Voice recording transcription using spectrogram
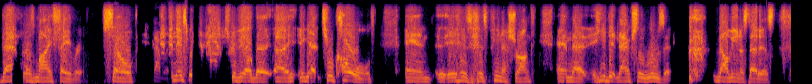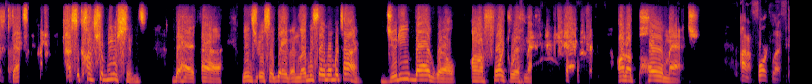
That was my favorite. So and next week it's revealed that uh, it got too cold and it, his his penis shrunk, and that he didn't actually lose it. Val Venis, that is. that's right. That's that's the contributions that uh, Vince Russo gave. And let me say one more time: Judy Bagwell on a forklift match, on a pole match, on a forklift.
